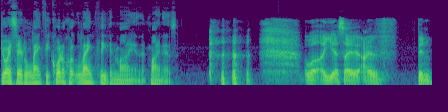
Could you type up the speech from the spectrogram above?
do I say lengthy, quote unquote lengthy than mine mine is? well, uh, yes, I, I've been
